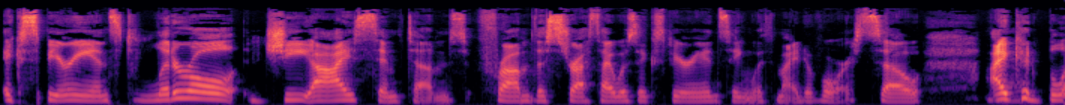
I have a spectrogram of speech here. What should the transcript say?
experienced literal GI symptoms from the stress I was experiencing with my divorce. So I mm-hmm. could bl-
